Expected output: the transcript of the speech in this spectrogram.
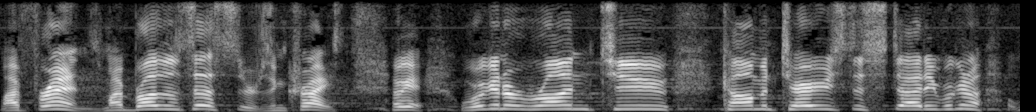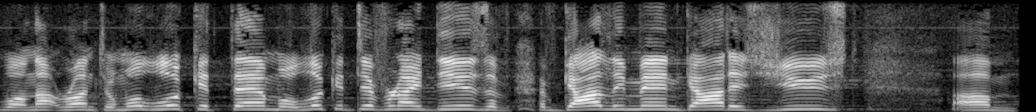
my friends, my brothers and sisters in Christ. Okay, we're going to run to commentaries to study. We're going to, well, not run to them. We'll look at them. We'll look at different ideas of, of godly men God has used. Um,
